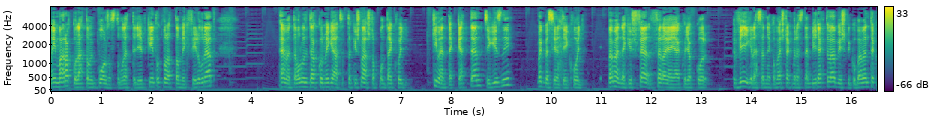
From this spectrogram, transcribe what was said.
én már akkor láttam, hogy borzasztó lett egyébként, ott maradtam még fél órát, elmentem aludni, de akkor még játszottak, és másnap mondták, hogy kimentek ketten cigizni, megbeszélték, hogy bemennek és fel, felajánlják, hogy akkor vége lesz ennek a mestek, mert ezt nem bírják tovább, és mikor bementek,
